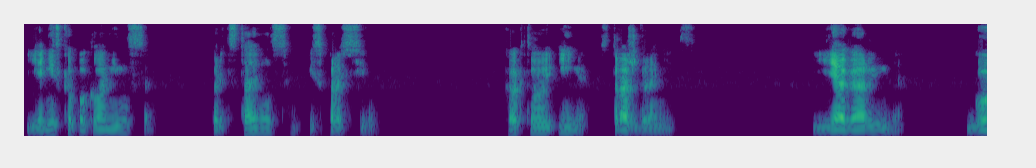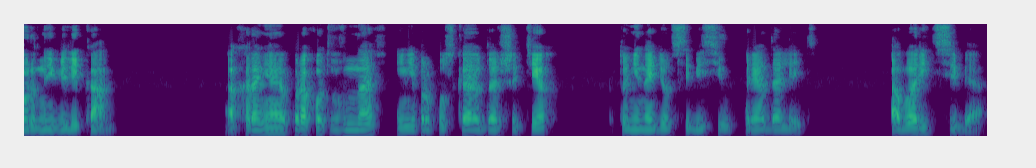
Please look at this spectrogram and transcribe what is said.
Я низко поклонился, представился и спросил. «Как твое имя, страж границ?» Я Горыня, горный великан. Охраняю проход в Навь и не пропускаю дальше тех, кто не найдет в себе сил преодолеть, оборить себя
